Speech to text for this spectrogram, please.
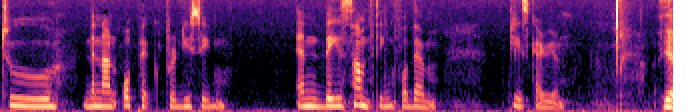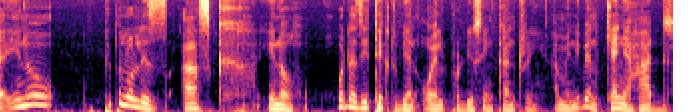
to the non OPEC producing, and there is something for them. Please carry on. Yeah, you know, people always ask, you know, what does it take to be an oil producing country? I mean, even Kenya had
